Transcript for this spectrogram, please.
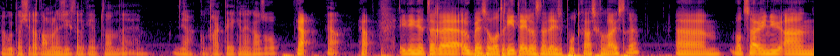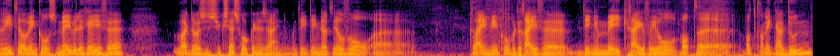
Nou goed, als je dat allemaal inzichtelijk hebt, dan ja, contract tekenen en gas erop. Ik denk dat er eh, ook best wel wat retailers naar deze podcast gaan luisteren. Ehm, wat zou je nu aan retailwinkels mee willen geven, waardoor ze succesvol kunnen zijn? Want ik denk dat heel veel eh kleine winkelbedrijven dingen meekrijgen van, joh, wat, eh, wat kan ik nou doen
